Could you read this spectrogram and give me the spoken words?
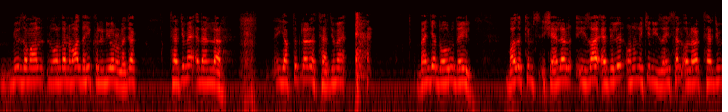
Bir zaman orada namaz dahi kılınıyor olacak. Tercüme edenler yaptıkları tercüme bence doğru değil. Bazı kimse şeyler izah edilir. Onun için yüzeysel olarak tercüme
